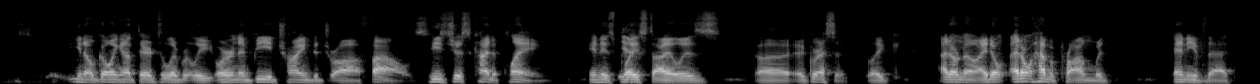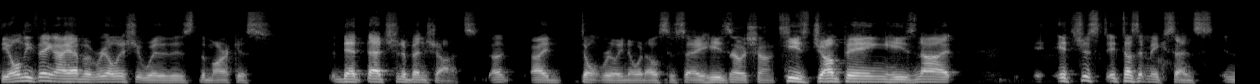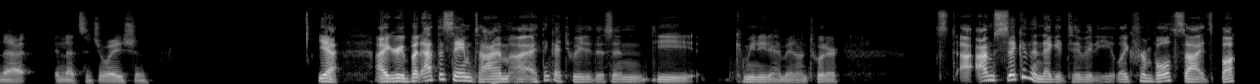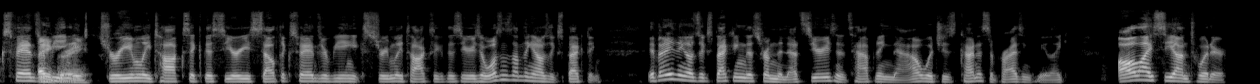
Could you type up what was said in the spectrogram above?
you know going out there deliberately or an Embiid trying to draw fouls. He's just kind of playing, and his play yeah. style is uh, aggressive. Like I don't know, I don't I don't have a problem with any of that. The only thing I have a real issue with is the Marcus. That that should have been shots. I, I don't really know what else to say. He's no shots. He's jumping. He's not it's just it doesn't make sense in that in that situation. Yeah, I agree. But at the same time, I, I think I tweeted this in the community I'm in on Twitter. I'm sick of the negativity, like from both sides. Bucks fans are being extremely toxic this series. Celtics fans are being extremely toxic this series. It wasn't something I was expecting. If anything, I was expecting this from the Nets series, and it's happening now, which is kind of surprising to me. Like all I see on Twitter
